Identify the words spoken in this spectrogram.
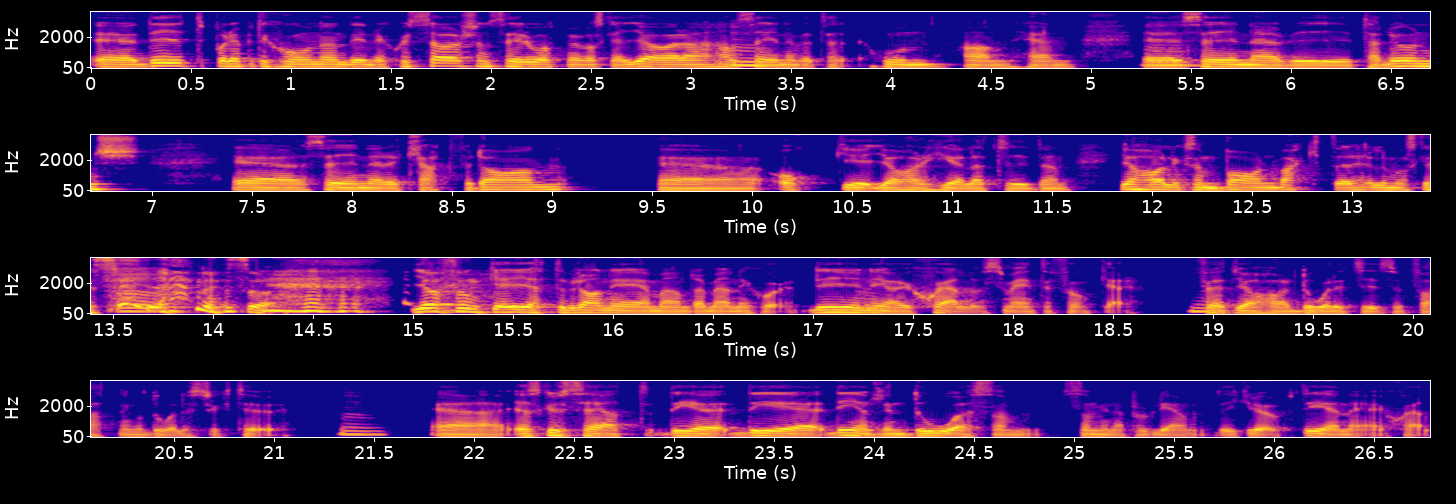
eh, dit på repetitionen, det är en regissör som säger åt mig vad ska jag göra. Han mm. säger när vi tar, hon, han, hen, eh, mm. säger när vi tar lunch, eh, säger när det är klart för dagen. Uh, och jag har hela tiden, jag har liksom barnvakter, eller vad man ska säga. Mm. så. Jag funkar jättebra när jag är med andra människor. Det är ju när mm. jag är själv som jag inte funkar. För att jag har dålig tidsuppfattning och dålig struktur. Uh, jag skulle säga att det, det, det är egentligen då som, som mina problem dyker upp. Det är när jag är själv.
